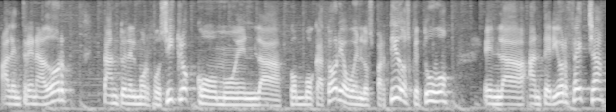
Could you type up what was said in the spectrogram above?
al entrenador tanto en el morfociclo como en la convocatoria o en los partidos que tuvo en la anterior fecha.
